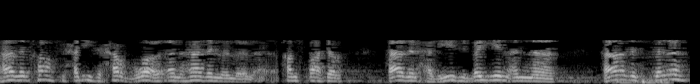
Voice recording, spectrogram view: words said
هذا خلاص الحديث حرب وأنا هذا ال 15 هذا الحديث يبين أن هذا السنة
